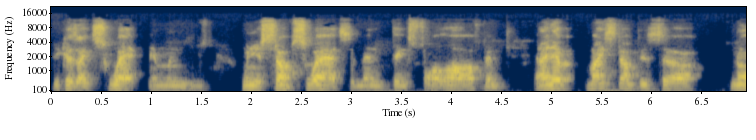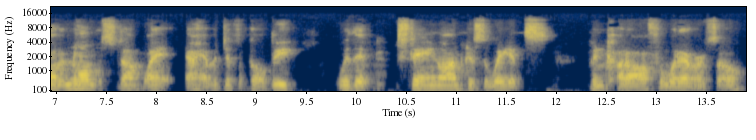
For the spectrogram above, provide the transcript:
because I'd sweat and when when your stump sweats and then things fall off and, and I never my stump is uh not a normal stump. I I have a difficulty with it staying on because the way it's been cut off or whatever. So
